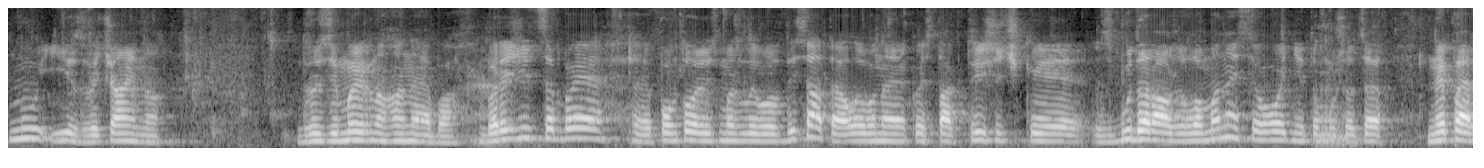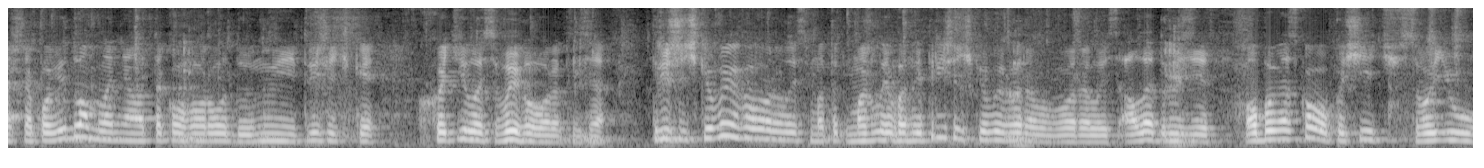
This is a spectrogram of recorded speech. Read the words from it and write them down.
Ну і, звичайно, друзі, мирного неба. Бережіть себе, Е, повторюсь, можливо, в 10, але воно якось так трішечки збудоражило мене сьогодні, тому що це не перше повідомлення от такого роду. Ну і трішечки хотілося виговоритися. Трішечки виговорились, можливо, не трішечки виговорились, але, друзі, обов'язково пишіть свою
